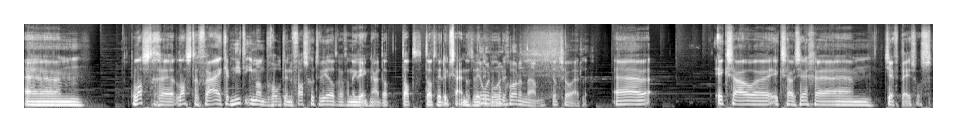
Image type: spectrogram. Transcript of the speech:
Ehm, lastige, lastige vraag. Ik heb niet iemand bijvoorbeeld in de vastgoedwereld waarvan ik denk, nou dat, dat, dat wil ik zijn, dat wil Noem, ik noem worden. gewoon een naam. Ik kan het zo uitleggen. Eh, ik, zou, eh, ik zou zeggen ehm, Jeff Bezos.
